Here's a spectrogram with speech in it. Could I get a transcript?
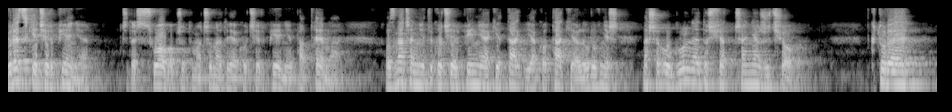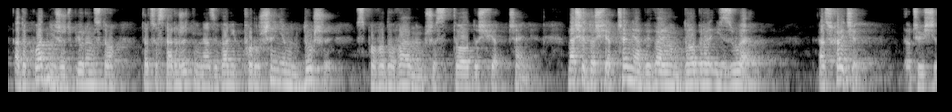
Greckie cierpienie, czy też słowo przetłumaczone tu jako cierpienie, patema, oznacza nie tylko cierpienie jako takie, ale również nasze ogólne doświadczenia życiowe, które, a dokładniej rzecz biorąc, to to, co starożytni nazywali poruszeniem duszy spowodowanym przez to doświadczenie. Nasze doświadczenia bywają dobre i złe. A słuchajcie, oczywiście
